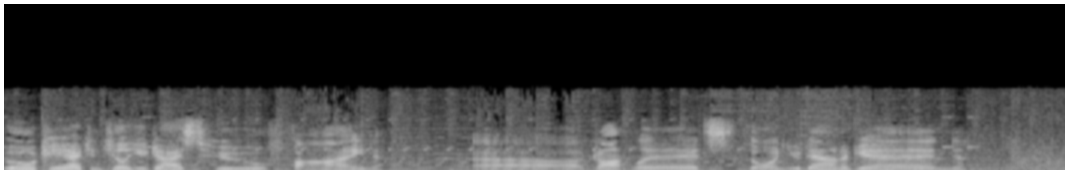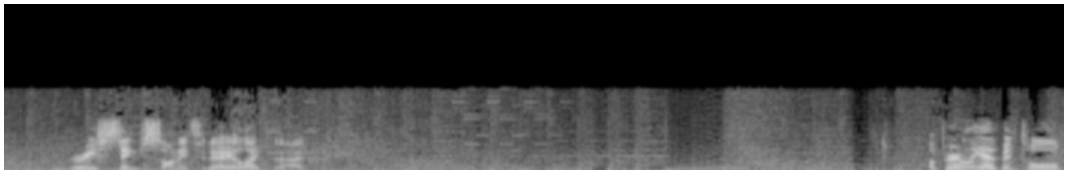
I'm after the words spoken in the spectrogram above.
Okay, I can kill you guys too. Fine. Uh, gauntlets, throwing you down again. Very Sing Sonny today, I like that. Apparently I've been told,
